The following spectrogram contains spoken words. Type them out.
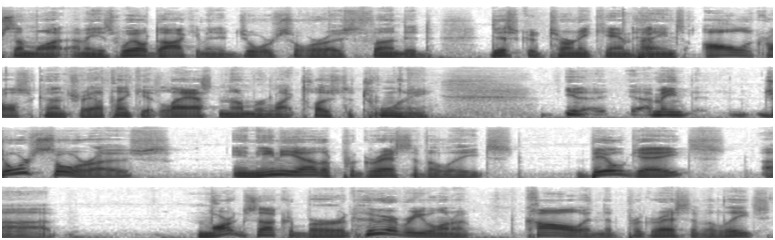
somewhat. I mean, it's well documented. George Soros funded district attorney campaigns yep. all across the country. I think it last number like close to twenty. You know, I mean, George Soros and any other progressive elites, Bill Gates, uh, Mark Zuckerberg, whoever you want to call in the progressive elites,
